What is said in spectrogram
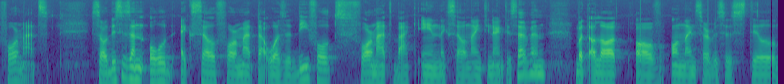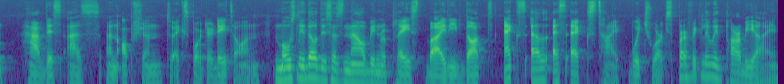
formats. So this is an old Excel format that was a default format back in Excel 1997, but a lot of online services still have this as an option to export their data on. Mostly though, this has now been replaced by the .xlsx type, which works perfectly with Power BI.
